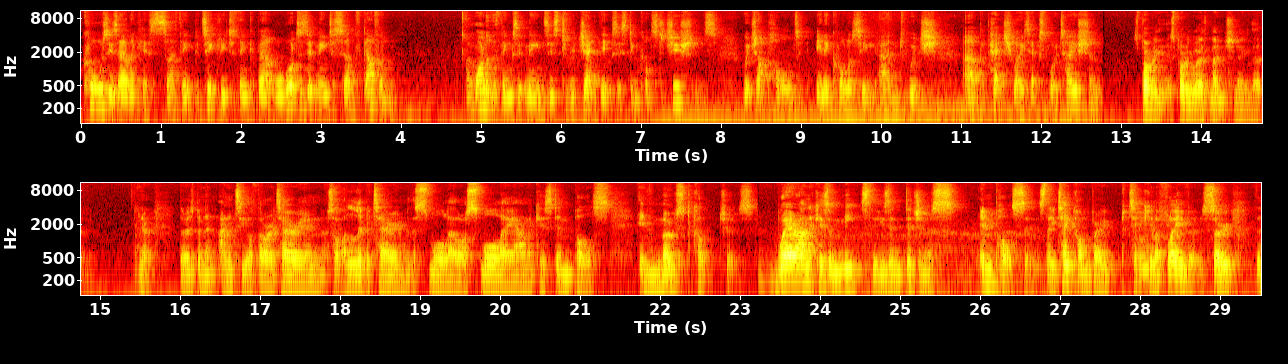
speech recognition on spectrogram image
causes anarchists, I think, particularly to think about, well, what does it mean to self-govern? And one of the things it means is to reject the existing constitutions which uphold inequality and which uh, perpetuate exploitation. It's probably, it's probably worth mentioning that you know, there has been an anti-authoritarian, sort of a libertarian with a small L or a small a anarchist impulse in most cultures. Where anarchism meets these indigenous impulses, they take on very particular mm. flavours. So the,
